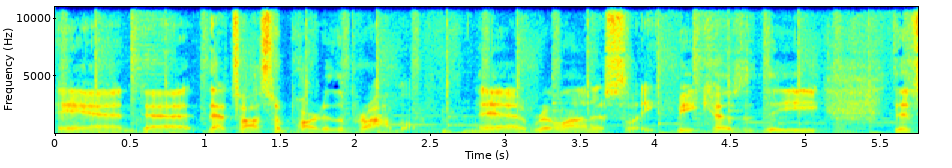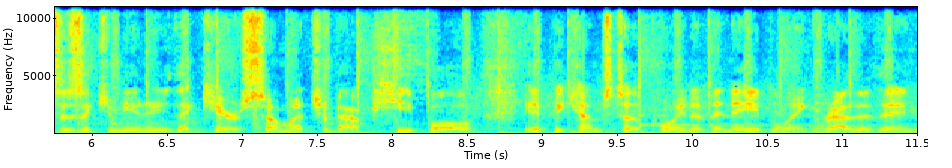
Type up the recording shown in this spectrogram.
And uh, that's also part of the problem, uh, real honestly, because the this is a community that cares so much about people, it becomes to the point of enabling rather than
